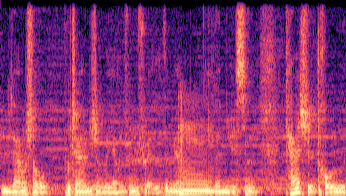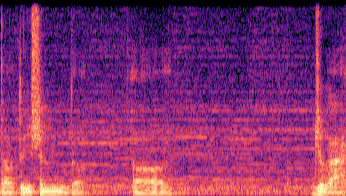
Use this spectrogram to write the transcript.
两手不沾什么阳春水的这么样嗯一个女性，开始投入到对生命的呃热爱，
